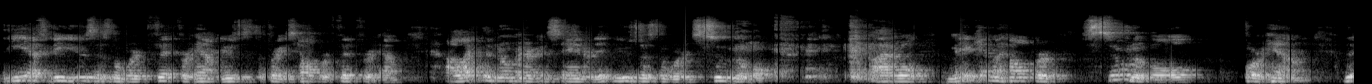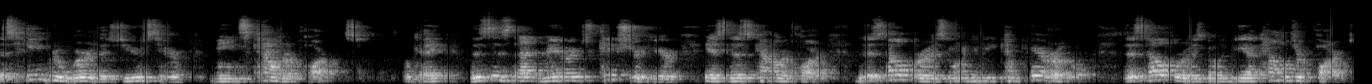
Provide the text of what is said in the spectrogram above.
The ESV uses the word fit for him, uses the phrase helper fit for him. I like the New American Standard, it uses the word suitable. I will make him a helper suitable for him. This Hebrew word that's used here means counterpart. Okay, this is that marriage picture here is this counterpart. This helper is going to be comparable. This helper is going to be a counterpart.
